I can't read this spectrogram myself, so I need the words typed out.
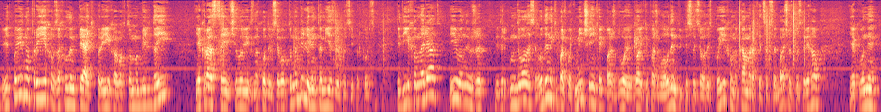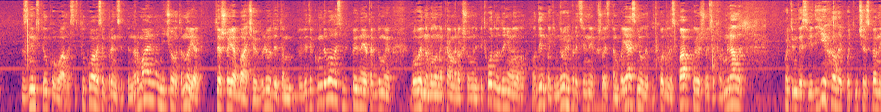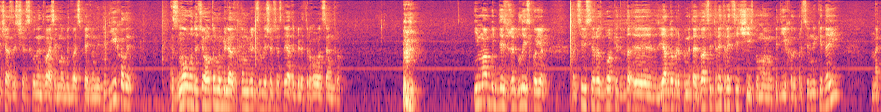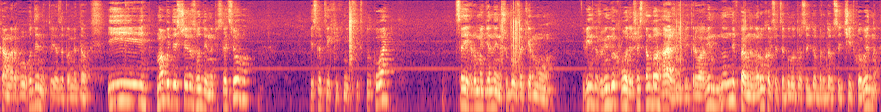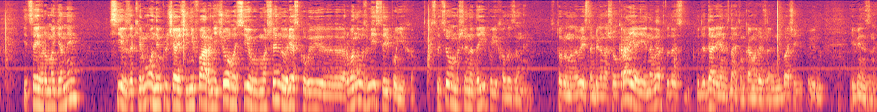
Відповідно, приїхав за хвилин 5 приїхав автомобіль ДАІ. Якраз цей чоловік знаходився в автомобілі, він там їздив по цій парковці. Під'їхав наряд, і вони вже відрекомендувалися. Один екіпаж, потім інший екіпаж, двоє, два екіпажі було. Один після цього десь поїхав. На камерах я це все бачив, спостерігав, як вони з ним спілкувалися. Спілкувалися, в принципі, нормально, нічого там, ну як, те, що я бачив, люди там відрекомендувалися, відповідно, я так думаю, бо видно було на камерах, що вони підходили до нього, один, потім другий працівник, щось там пояснювали, підходили з папкою, щось оформляли. Потім десь від'їхали, потім через певний час, десь через хвилин 20, мабуть, 25 вони під'їхали. Знову до цього автомобіля автомобіль залишився стояти біля торгового центру. І, мабуть, десь вже близько, як ці всі розборки, е, я добре пам'ятаю, 23.36, по-моєму, під'їхали працівники ДАІ. На камерах був годинник, то я запам'ятав. І, мабуть, десь через годину після цього, після тих їхніх всіх спілкувань, цей громадянин, що був за кермом, він кажу, він виходив, щось там багажник відкривав. Він ну, не впевнено рухався, це було досить добре, досить чітко видно. І цей громадянин сів за кермо, не включаючи ні фар, нічого, сів в машину, різко ви- рванув з місця і поїхав. Після цього машина ДАІ поїхала за ним. В сторону на виїзд там біля нашого краю і наверх туди, куди далі, я не знаю, там камери вже не бачать, відповідно, і він зник.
